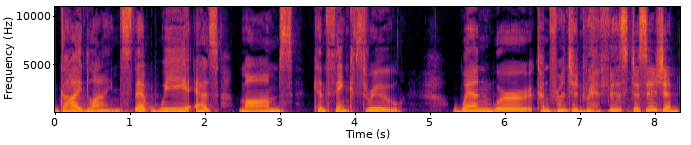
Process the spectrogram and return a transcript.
guidelines that we as moms can think through when we're confronted with this decision.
